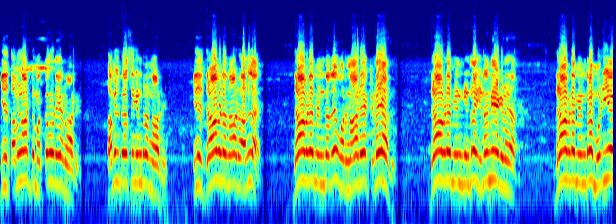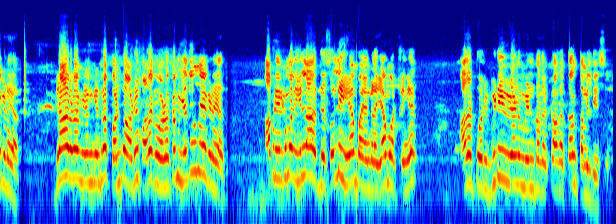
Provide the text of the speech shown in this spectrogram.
இது தமிழ்நாட்டு மக்களுடைய நாடு. தமிழ் பேசுகின்ற நாடு. இது திராவிட நாடு அல்ல. திராவிடம் என்பது ஒரு நாடே கிடையாது. திராவிடம் என்கின்ற இனமே கிடையாது. திராவிடம் என்ற மொழியே கிடையாது. திராவிடம் என்கின்ற பண்பாடு பழக்க வழக்கம் எதுவுமே கிடையாது. அப்படி இருக்கும்போது இல்லாத சொல்லி ஏன்பா எங்களை ஏமாற்றுறீங்க? அதற்கு ஒரு விடிவு வேணும் என்பதற்காகத்தான் தமிழ் தேசியம்.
